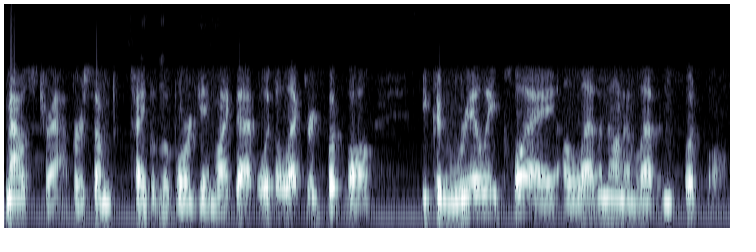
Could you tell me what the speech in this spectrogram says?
Mousetrap or some type of a board game like that. But With electric football, you can really play 11 on 11 football.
